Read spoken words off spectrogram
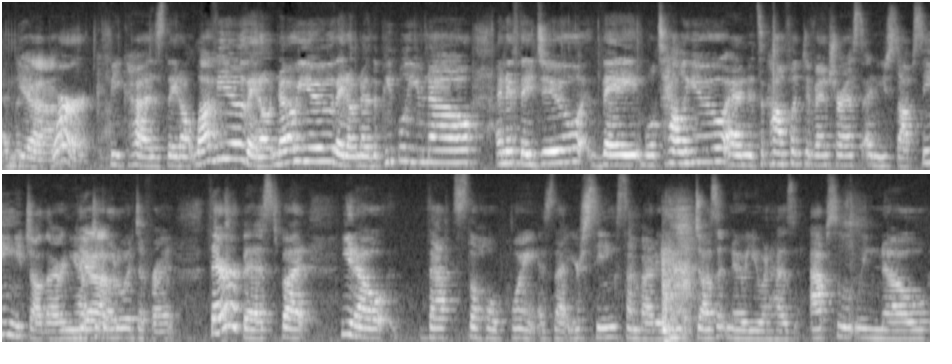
and the Yeah. good work because they don't love you, they don't know you, they don't know the people you know, and if they do, they will tell you, and it's a conflict of interest, and you stop seeing each other, and you have Yeah. to go to a different therapist. But you know. That's the whole point is that you're seeing somebody who doesn't know you and has absolutely no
